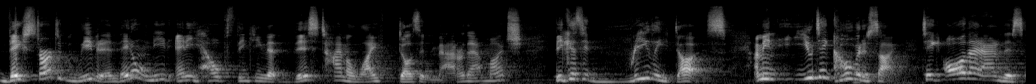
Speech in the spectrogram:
they start to believe it, and they don't need any help thinking that this time of life doesn't matter that much because it really does. I mean, you take COVID aside, take all that out of this.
